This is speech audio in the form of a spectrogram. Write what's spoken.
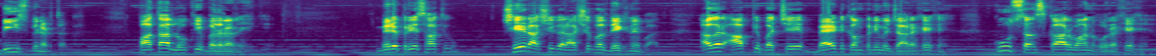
बीस मिनट तक पाता लोकी बदरा रहेगी। मेरे प्रिय साथियों, छह राशि का राशिफल देखने बाद अगर आपके बच्चे बैड कंपनी में जा रहे हैं, कुसंस्कारवान हो रहे हैं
